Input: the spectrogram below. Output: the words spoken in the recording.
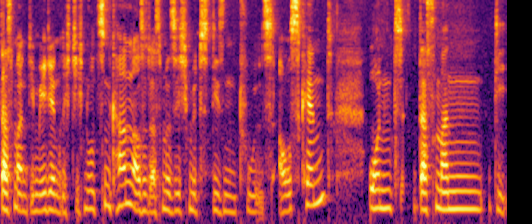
dass man die Medien richtig nutzen kann, also dass man sich mit diesen Tools auskennt und dass man die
